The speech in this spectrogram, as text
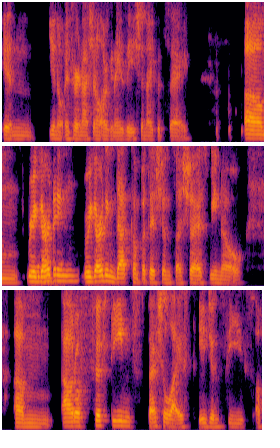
in you know international organization i could say um, regarding regarding that competition, Sasha, as we know, um, out of 15 specialized agencies of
